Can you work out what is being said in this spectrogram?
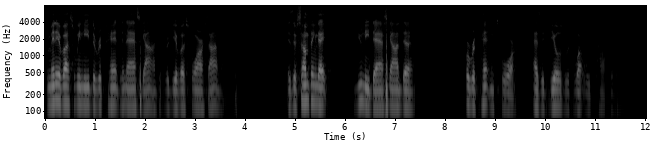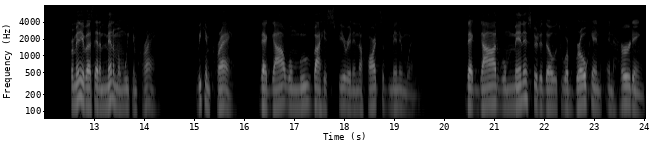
For many of us, we need to repent and ask God to forgive us for our silence. Is there something that you need to ask God to, for repentance for as it deals with what we've talked about? For many of us, at a minimum, we can pray. We can pray that God will move by His Spirit in the hearts of men and women, that God will minister to those who are broken and hurting,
